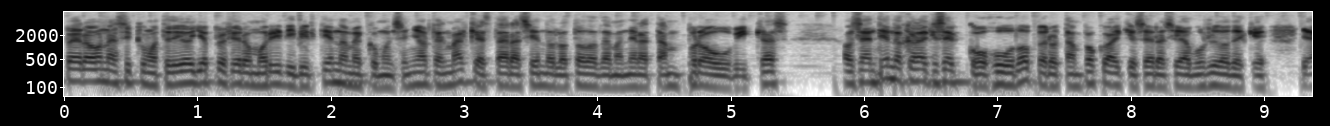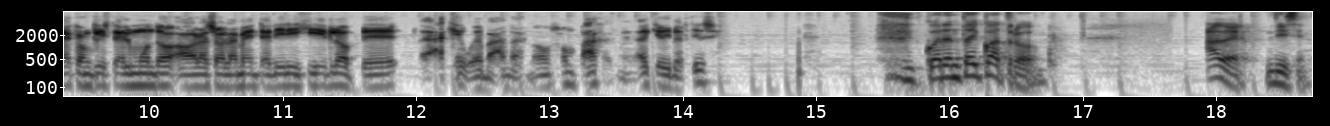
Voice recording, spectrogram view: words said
pero aún así, como te digo, yo prefiero morir divirtiéndome como el señor del mal que estar haciéndolo todo de manera tan pro ubicas. O sea, entiendo que no hay que ser cojudo, pero tampoco hay que ser así aburrido de que ya conquisté el mundo, ahora solamente dirigirlo. eh, ah, qué huevada, no, son pajas, hay que divertirse. 44. A ver, dice,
